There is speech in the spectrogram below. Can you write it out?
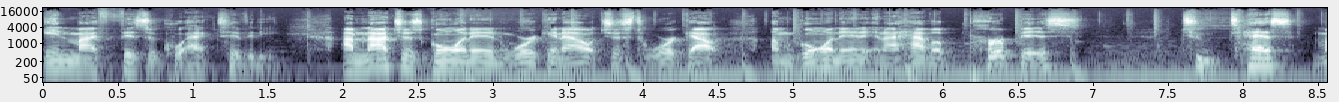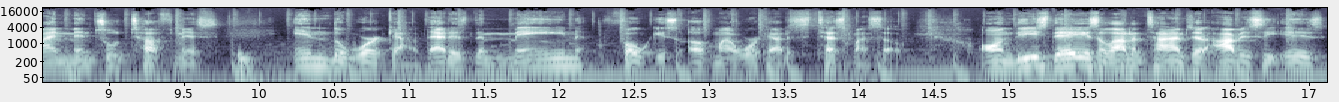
in my physical activity. I'm not just going in and working out just to work out. I'm going in and I have a purpose to test my mental toughness in the workout. That is the main focus of my workout is to test myself. On these days, a lot of times it obviously is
